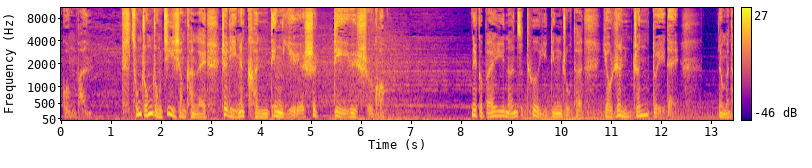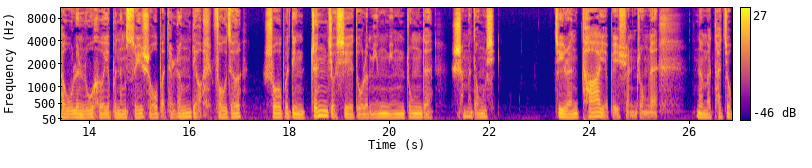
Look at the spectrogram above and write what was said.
光盘。从种种迹象看来，这里面肯定也是地狱实况。那个白衣男子特意叮嘱他要认真对待，那么他无论如何也不能随手把它扔掉，否则说不定真就亵渎了冥冥中的什么东西。既然他也被选中了，那么他就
